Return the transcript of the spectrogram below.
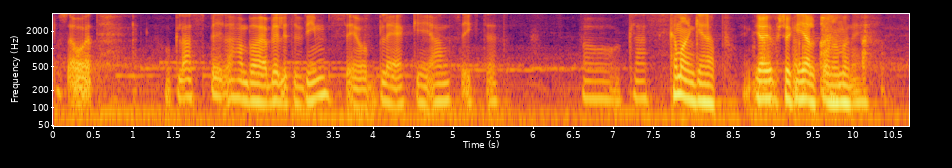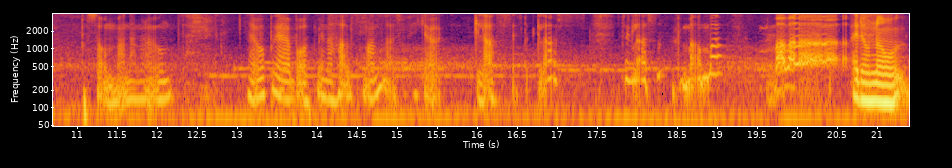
På såret. Och glassbilen, han börjar bli lite vimsig och blek i ansiktet. Åh, glass. Come on, get up. Jag försöker hjälpa honom upp. På sommaren när man har ont. När jag opererade bort mina halsmandlar så fick jag glass efter glass efter glass. Mamma, mamma! I don't know.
